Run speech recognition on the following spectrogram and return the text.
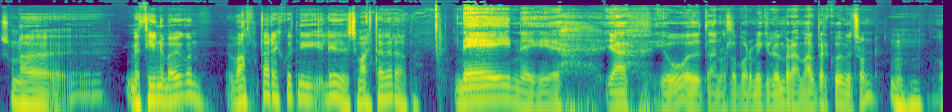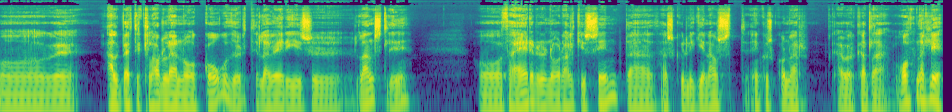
Svona eh, með þínum augum vantar eitthvað í liðið sem ætti að vera þarna? Nei, nei, já, jú, þetta er náttúrulega bara mikil umræðum Albert Guðmundsson og uh, Albert er klárlega nóg góður til að vera í þessu landsliði og það er raun og algjör synd að það skulle ekki nást einhvers konar, hvað við kalla, vopnalli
